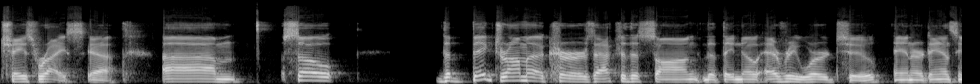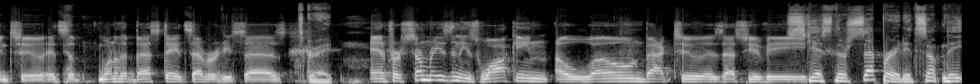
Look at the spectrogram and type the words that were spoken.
Chase Rice, yeah. Um, so the big drama occurs after this song that they know every word to and are dancing to. It's the, one of the best dates ever, he says. It's great. And for some reason, he's walking alone back to his SUV. Yes, they're separated. Something they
